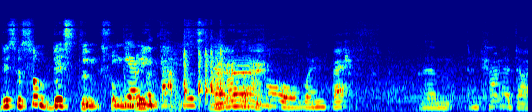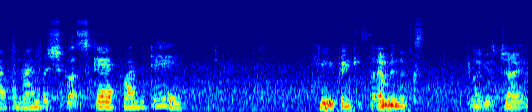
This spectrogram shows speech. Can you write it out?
This is some distance from the Yeah, main but that piece. was Ah. before when Beth um, and Hannah died. Remember, she got scared by the deer. You think it's them in the, like it's giant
